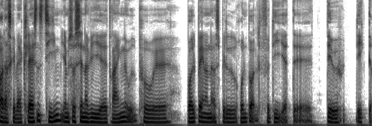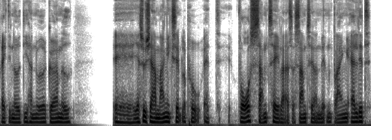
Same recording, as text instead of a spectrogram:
og der skal være klassens team, jamen så sender vi øh, drengene ud på øh, boldbanerne og spille rundbold, fordi at, øh, det er jo ikke rigtig noget, de har noget at gøre med. Øh, jeg synes, jeg har mange eksempler på, at vores samtaler, altså samtalerne mellem drenge, er lidt,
